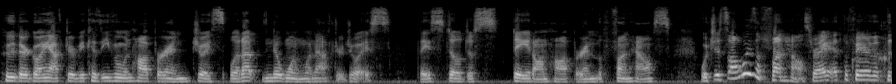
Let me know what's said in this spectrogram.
who they're going after because even when Hopper and Joyce split up, no one went after Joyce. They still just stayed on Hopper in the fun house, which is always a fun house, right? At the fair that the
